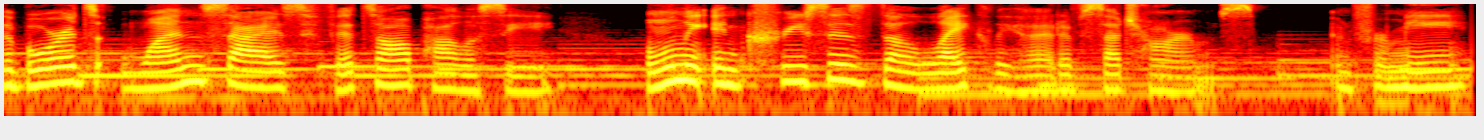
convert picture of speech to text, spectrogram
The board's one size fits all policy only increases the likelihood of such harms. And for me,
